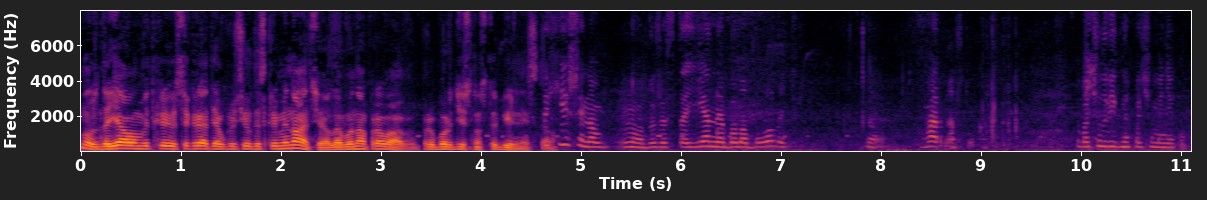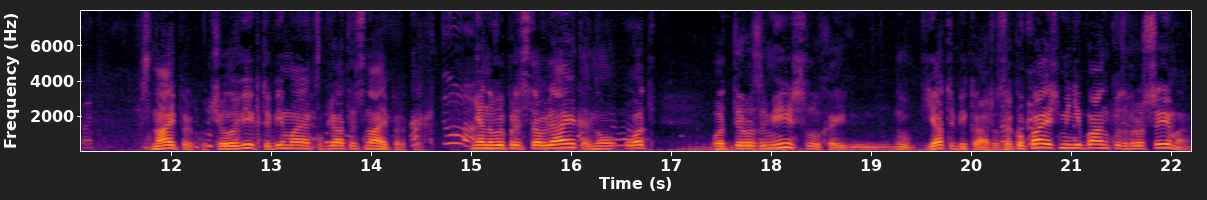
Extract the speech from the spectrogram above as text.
Ну, я вам відкрию секрет, я включив дискримінацію, але вона права. Прибор дійсно стабільний став. Тихіше нам ну, дуже стає, не балаболить. Ну, гарна штука. Хіба чоловік не хоче мені купити. Снайперку. Чоловік тобі має купляти снайперку. Хто? Ні, ну ви представляєте? Ну от, от ти розумієш, слухай, ну я тобі кажу, закопаєш мені банку з грошима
